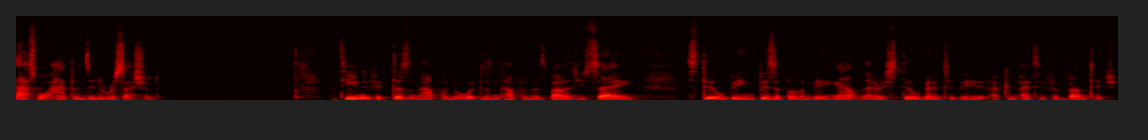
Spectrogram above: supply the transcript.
That's what happens in a recession. But even if it doesn't happen or it doesn't happen as bad as you say, still being visible and being out there is still going to be a competitive advantage.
